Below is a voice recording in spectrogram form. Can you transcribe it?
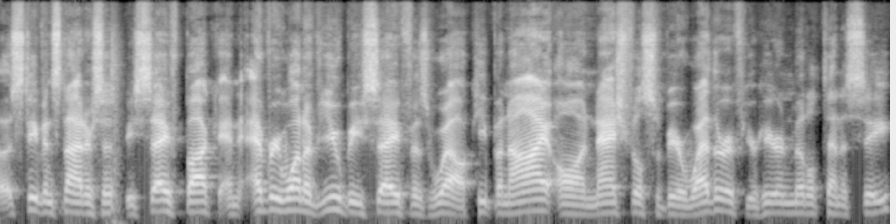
uh, Steven Snyder says, be safe, Buck, and every one of you be safe as well. Keep an eye on Nashville severe weather if you're here in Middle Tennessee.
